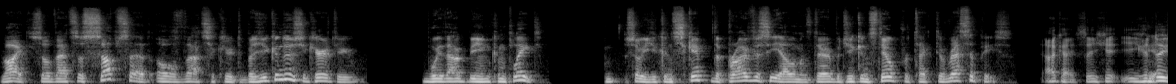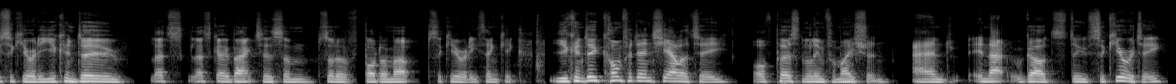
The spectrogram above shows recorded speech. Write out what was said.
right. So that's a subset of that security, but you can do security without being complete. So you can skip the privacy elements there, but you can still protect the recipes. Okay, so you can you can Yeah. do security. You can do let's let's go back to some sort of bottom up security thinking. You can do confidentiality of personal information, and in that regards, do security.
